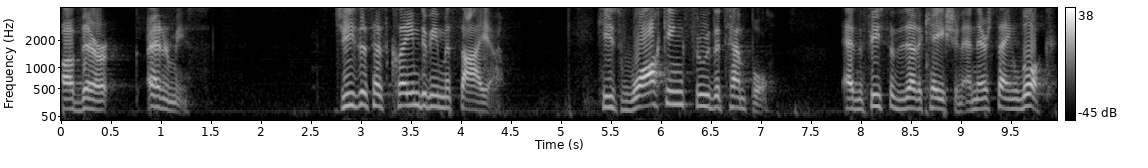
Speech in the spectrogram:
of their enemies. Jesus has claimed to be Messiah he's walking through the temple and the Feast of the Dedication, and they're saying, Look,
